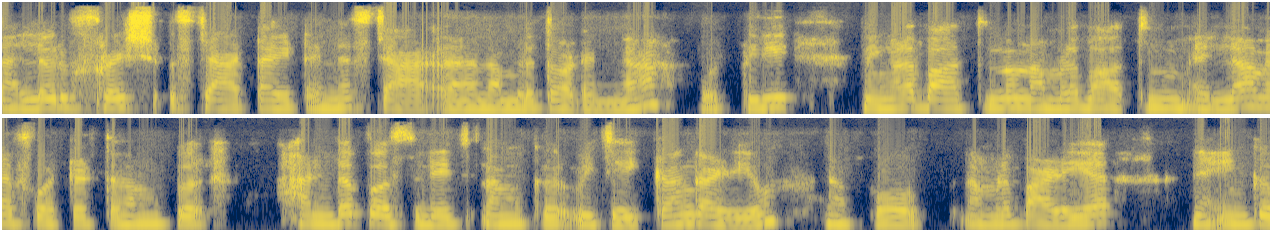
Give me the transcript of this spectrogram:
നല്ലൊരു ഫ്രഷ് സ്റ്റാർട്ട് ആയിട്ട് തന്നെ സ്റ്റാ നമ്മൾ തുടങ്ങുക. ഒത്തിരി നിങ്ങളെ ഭാഗത്തുനിന്നും നമ്മളെ ഭാഗത്തുനിന്നും എല്ലാം എഫേർട്ട് എടുത്ത് നമുക്ക് ഹൺഡ്രഡ് പെർസെന്റേജ് നമുക്ക് വിജയിക്കാൻ കഴിയും. അപ്പോ നമ്മൾ പഴയ എനിക്ക്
